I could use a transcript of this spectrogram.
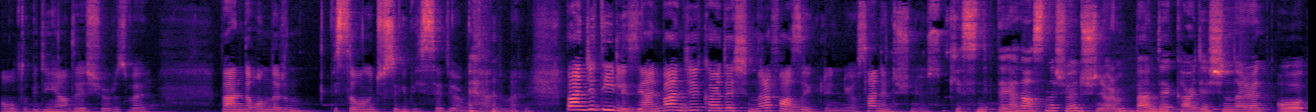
olduğu bir dünyada yaşıyoruz ve ben de onların bir savunucusu gibi hissediyorum kendimi. bence değiliz. Yani bence Kardashian'lara fazla yükleniliyor. Sen ne düşünüyorsun? Kesinlikle. Yani aslında şöyle düşünüyorum. Ben de Kardashian'ların o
